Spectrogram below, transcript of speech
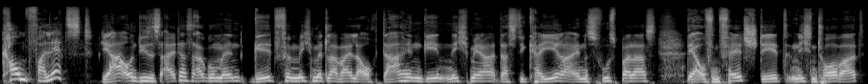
kaum verletzt. Ja, und dieses Altersargument gilt für mich mittlerweile auch dahingehend nicht mehr, dass die Karriere eines Fußballers, der auf dem Feld steht, nicht ein Torwart,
